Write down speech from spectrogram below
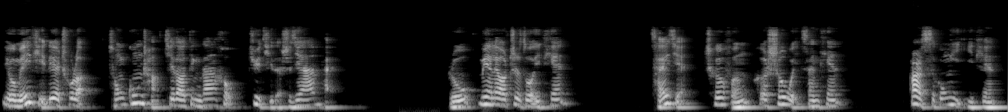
有媒体列出了从工厂接到订单后具体的时间安排，如面料制作一天。裁剪、车缝和收尾三天，二次工艺一天，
